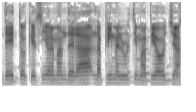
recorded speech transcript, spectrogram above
detto che il Signore manderà la prima e l'ultima pioggia.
